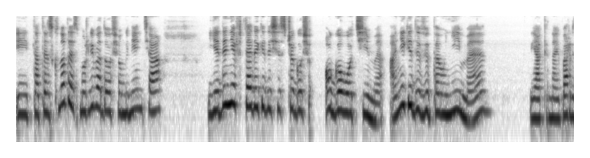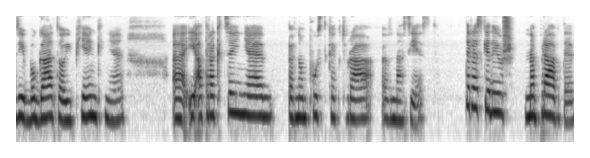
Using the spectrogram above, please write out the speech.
i ta tęsknota jest możliwa do osiągnięcia jedynie wtedy, kiedy się z czegoś ogołocimy, a nie kiedy wypełnimy jak najbardziej bogato i pięknie e, i atrakcyjnie pewną pustkę, która w nas jest. Teraz, kiedy już naprawdę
